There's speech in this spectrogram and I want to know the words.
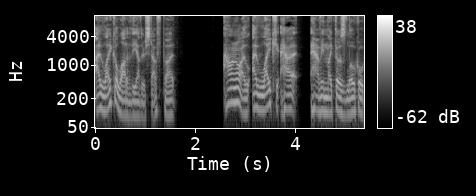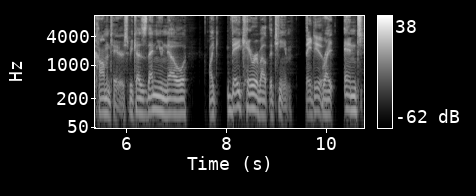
I like a lot of the other stuff, but I don't know. I I like ha- having like those local commentators because then you know like they care about the team, They do. right? And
